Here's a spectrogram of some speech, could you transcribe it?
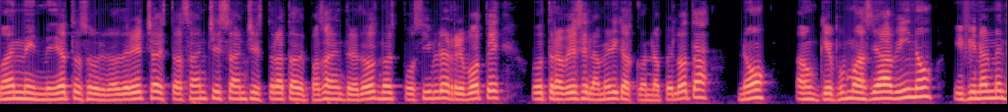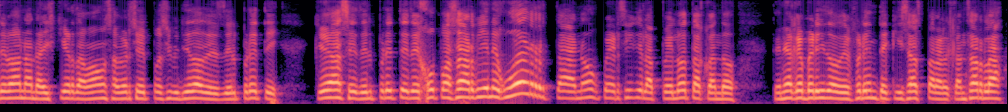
Van de inmediato sobre la derecha. Está Sánchez. Sánchez trata de pasar entre dos. No es posible. Rebote. Otra vez el América con la pelota. No. Aunque Pumas ya vino. Y finalmente van a la izquierda. Vamos a ver si hay posibilidades del prete. ¿Qué hace del prete? Dejó pasar. Viene Huerta. No persigue la pelota cuando tenía que haber ido de frente quizás para alcanzarla.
